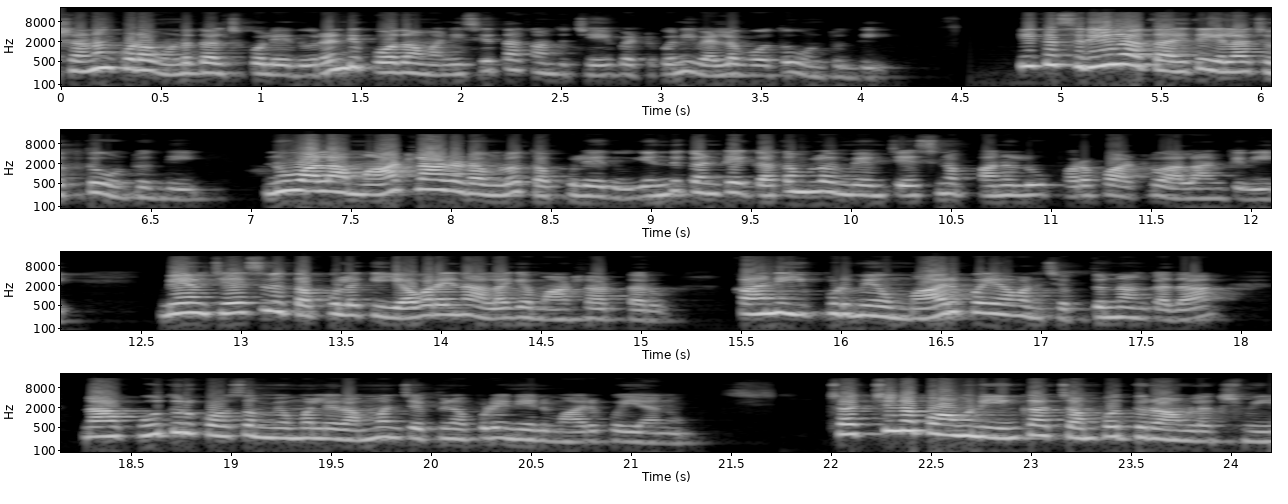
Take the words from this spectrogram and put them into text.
క్షణం కూడా ఉండదలుచుకోలేదు. రండి పోదామని సీతాకాంత్ చేయిబెట్టుకుని వెళ్ళబోతూ ఉంటుంది. ఇక శ్రీలత అయితే ఇలా చెప్తూ ఉంటుంది. నువ్వు అలా మాట్లాడడంలో తప్పు లేదు. ఎందుకంటే గతంలో మేము చేసిన పనులు పొరపాట్లు అలాంటివి. మేము చేసిన తప్పులకి ఎవరైనా అలాగే మాట్లాడతారు. కానీ ఇప్పుడు మేము మారిపోయామని చెప్తున్నాం కదా. నా కూతురు కోసం మిమ్మల్ని రమ్మని చెప్పినప్పుడే నేను మారిపోయాను. చచ్చిన పాముని ఇంకా చంపొద్దు రామలక్ష్మి.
